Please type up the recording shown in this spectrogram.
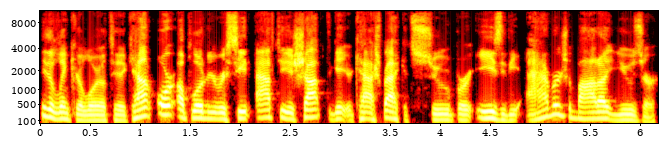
Either link your loyalty account or upload your receipt after you shop to get your cash back. It's super easy. The average Ibotta user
